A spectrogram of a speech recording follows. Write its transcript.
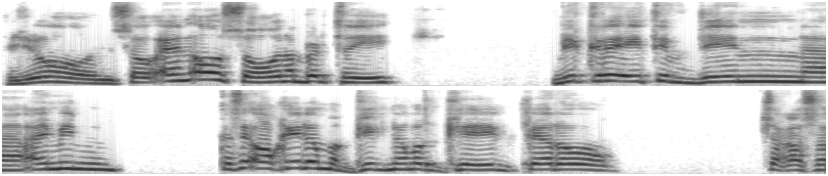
Yun. So, and also, number three, be creative din. uh, I mean, kasi okay lang mag-gig na mag-gig, pero tsaka sa,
